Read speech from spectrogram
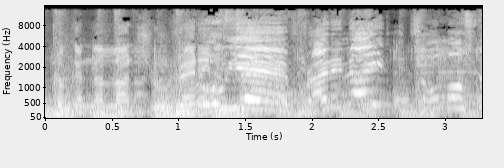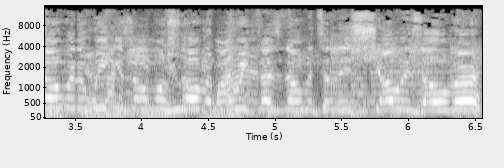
The cook in the lunchroom's ready Oh to yeah, Friday night. It's almost over. The week is almost over. My week doesn't over until this show is over.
